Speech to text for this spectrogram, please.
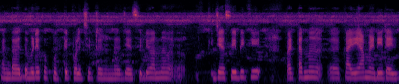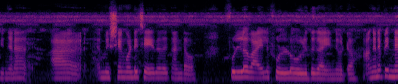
കണ്ടോ ഇവിടെയൊക്കെ കുത്തി പൊളിച്ചിട്ടുണ്ട്. ജെ സി ബി വന്ന് ജെ സി ബിക്ക് പെട്ടെന്ന് കഴിയാൻ വേണ്ടിയിട്ടായിരിക്കും. ഇങ്ങനെ ആ മിഷ്യൻ കൊണ്ട് ചെയ്തത് കണ്ടോ? ഫുള്ള് വയൽ ഫുള്ള് ഉഴുത് കഴിഞ്ഞു കേട്ടോ അങ്ങനെ പിന്നെ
